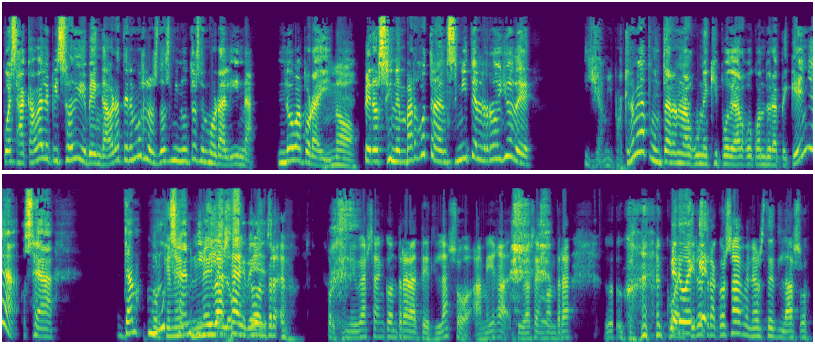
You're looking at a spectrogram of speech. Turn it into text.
pues acaba el episodio y venga, ahora tenemos los dos minutos de moralina. No va por ahí. No. Pero sin embargo transmite el rollo de, ¿y a mí por qué no me apuntaron a algún equipo de algo cuando era pequeña? O sea, da Porque mucha no, no envidia ibas lo a encontrar. Porque no ibas a encontrar a Ted Lasso, amiga. Te ibas a encontrar uh, Pero, cualquier eh, otra cosa menos Ted Lasso.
